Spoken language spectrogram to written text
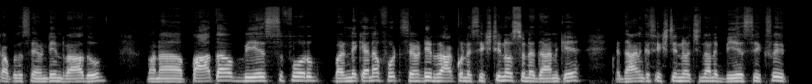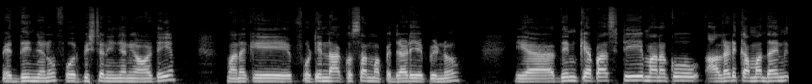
కాకపోతే సెవెంటీన్ రాదు. మన పాత బిఎస్ ఫోర్ బండికైనా ఫోర్ సెవెంటీన్ రాకుండా సిక్స్టీన్ వస్తుండే దానికి. దానికి సిక్స్టీన్ వచ్చిందని బిఎస్ సిక్స్ పెద్ద ఇంజన్ ఫోర్ పిస్టన్ ఇంజన్ కాబట్టి మనకి ఫోర్టీన్ దాకా వస్తుంది మా పెద్దాడి చెప్పిండు. ఇక దీని కెపాసిటీ మనకు ఆల్రెడీ కమ దాని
